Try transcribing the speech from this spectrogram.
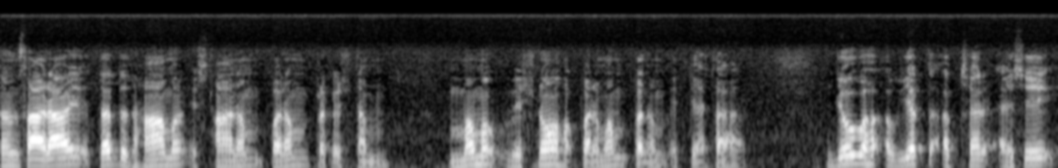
संसाराय तद्धाम स्थान परम प्रकृष्टम। मम विष्णो परम पदम इत्यर्थः। जो वह अव्यक्त अक्षर ऐसे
